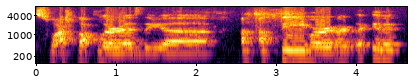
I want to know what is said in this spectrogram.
swashbuckler as the uh, a, a theme or, or in it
